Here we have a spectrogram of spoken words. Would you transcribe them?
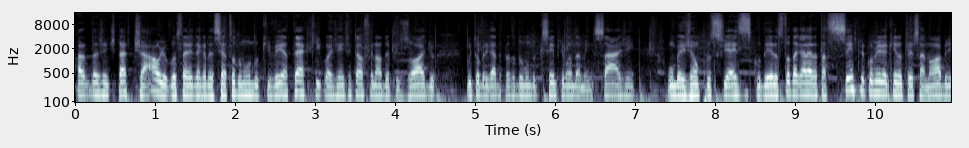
para da gente dar tchau, eu gostaria de agradecer a todo mundo que veio até aqui com a gente, até o final do episódio. Muito obrigado para todo mundo que sempre manda mensagem. Um beijão para os fiéis escudeiros. Toda a galera tá sempre comigo aqui no Terça Nobre.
